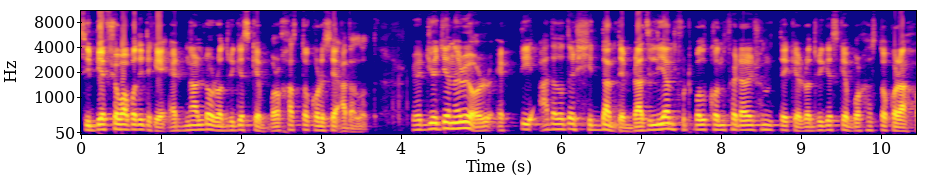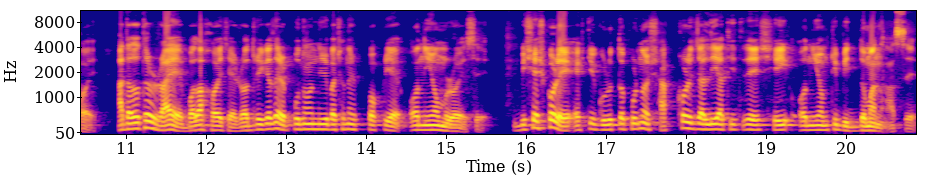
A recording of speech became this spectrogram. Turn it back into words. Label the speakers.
Speaker 1: CBF সভাপতি থেকে Ednaldo রদ্রিগেজকে বরখাস্ত করেছে আদালত। রেডিও জেনারিওর একটি আদালতের সিদ্ধান্তে ব্রাজিলিয়ান ফুটবল কনফেডারেশন থেকে রদ্রিগেজকে বরখাস্ত করা হয়। আদালতের রায়ে বলা হয়েছে, রদ্রিগেজের পুনর্নির্বাচনের প্রক্রিয়ায় অনিয়ম রয়েছে। বিশেষ করে একটি গুরুত্বপূর্ণ স্বাক্ষর জালিয়াতিতে সেই অনিয়মটি বিদ্যমান আছে।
